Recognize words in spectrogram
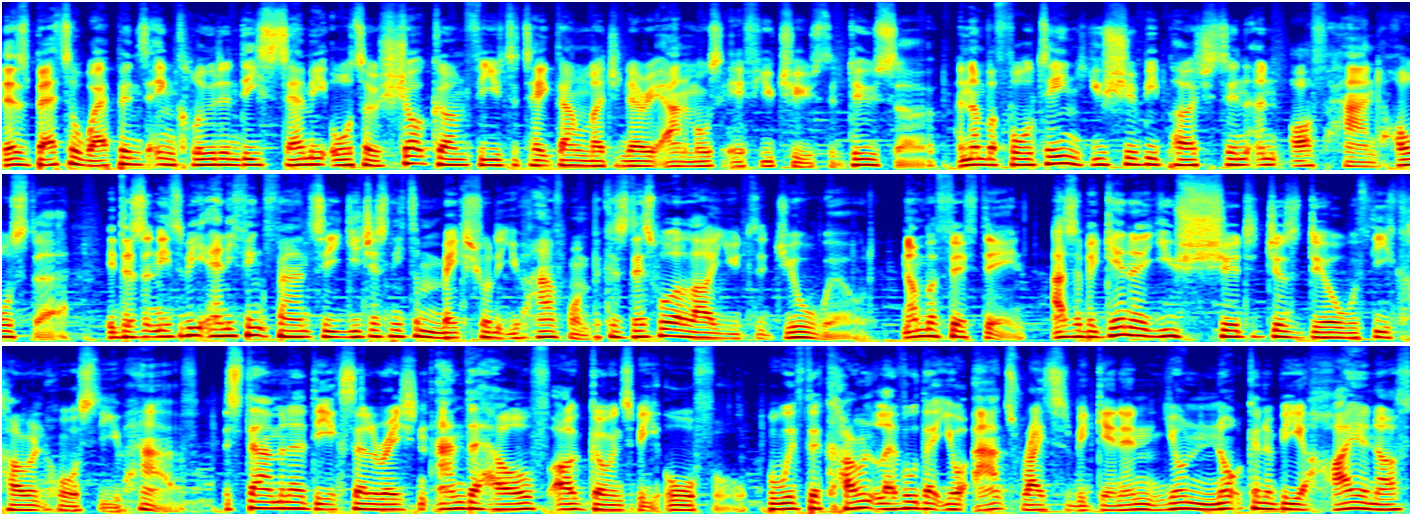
There's better weapons including the semi-auto shotgun for you to take down legendary animals if you choose to do so. And number 14, you should be purchasing an offhand holster. It doesn't need to be anything fancy, you just need to make sure that you have one because this will allow you to dual wield. Number 15. As a beginner, you should just deal with the current horse that you have. The stamina, the acceleration, and the health are going to be awful. But with the current level that you're at right at the beginning, you're not going to be high enough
